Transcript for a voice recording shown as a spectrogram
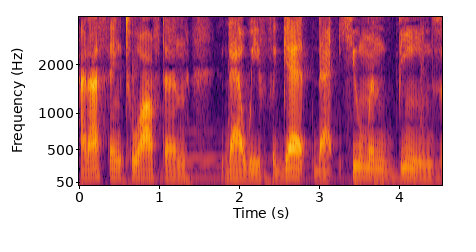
And I think too often that we forget that human beings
